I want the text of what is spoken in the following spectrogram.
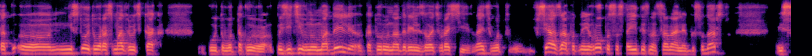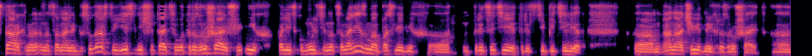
так, э, не стоит его рассматривать как какую-то вот такую позитивную модель, которую надо реализовать в России. Знаете, вот вся Западная Европа состоит из национальных государств, из старых национальных государств, если не считать вот разрушающую их политику мультинационализма последних 30-35 э, лет, она очевидно их разрушает, э,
